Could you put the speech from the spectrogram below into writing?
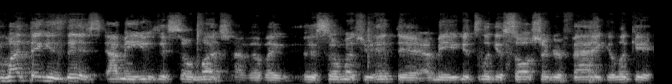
my thing is this. I mean, there's so much. I feel like there's so much you hit there. I mean, you get to look at salt, sugar, fat. You can look at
